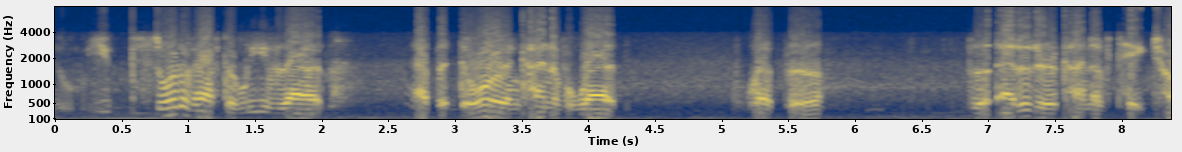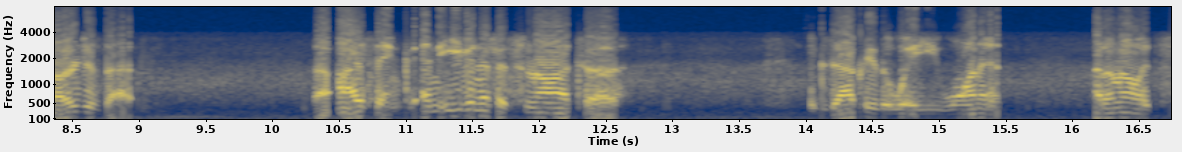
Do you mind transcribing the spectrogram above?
you, you sort of have to leave that at the door and kind of let let the the editor kind of take charge of that. I think, and even if it's not uh, exactly the way you want it, I don't know. It's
